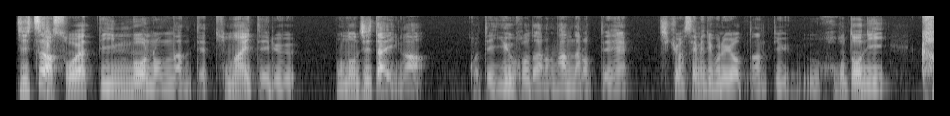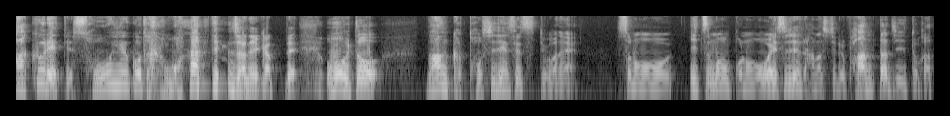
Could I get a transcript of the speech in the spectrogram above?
実はそうやって陰謀論なんて唱えているもの自体がこうやって UFO だの何だのってね地球は攻めてくるよなんていうことに隠れてそういうことが行われてるんじゃねえかって思うと、なんか都市伝説っていうかね、その、いつもこの OSJ で話してるファンタジーとか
